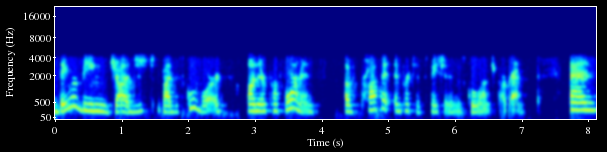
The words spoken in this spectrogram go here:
they were being judged by the school board on their performance of profit and participation in the school lunch program. And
